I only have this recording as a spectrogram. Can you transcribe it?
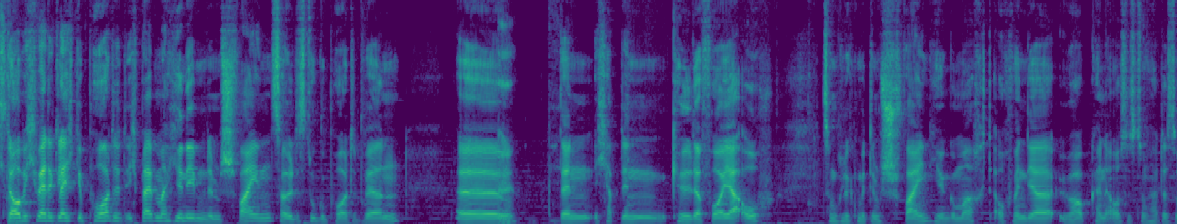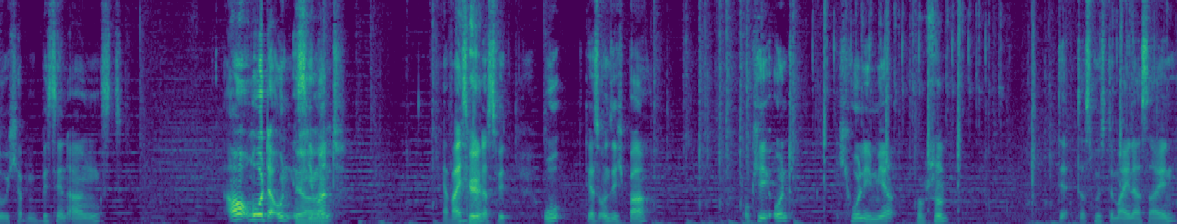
Alter. glaube, ich werde gleich geportet. Ich bleib mal hier neben dem Schwein, solltest du geportet werden. Äh, Okay. Denn ich habe den Kill davor ja auch zum Glück mit dem Schwein hier gemacht. Auch wenn der überhaupt keine Ausrüstung hatte. So, ich habe ein bisschen Angst. Oh, oh, da unten ist Ja. jemand. Er weiß, Okay. wo das wird. Oh, der ist unsichtbar. Okay, und ich hole ihn mir. Komm schon. Der, das müsste meiner sein.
